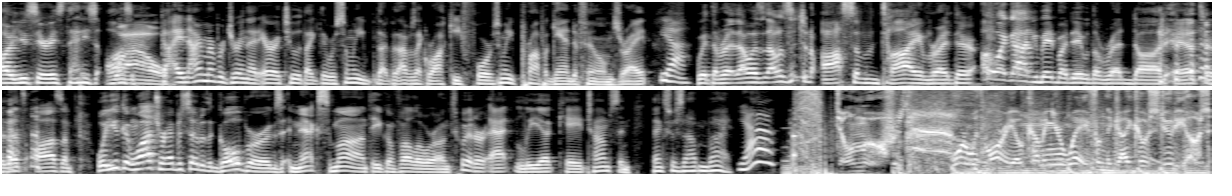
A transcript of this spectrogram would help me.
Are you serious? That is awesome. Wow. God, And I remember during that era too, like there were so many. Like I was like Rocky Four, so many propaganda films, right? Yeah. With the red, that was that was such an awesome time right there. Oh my God, you made my day with a red Dawn answer. That's awesome. Well, you can watch our episode of the Goldbergs next month. You can follow her on Twitter at Lea K Thompson. Thanks for stopping by. Yeah. Don't move. More with Mario coming your way from the Geico Studios,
